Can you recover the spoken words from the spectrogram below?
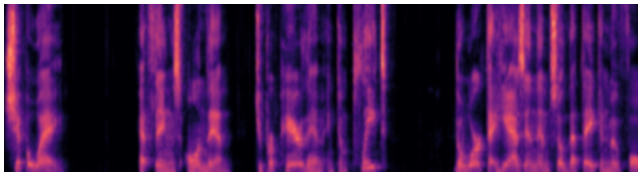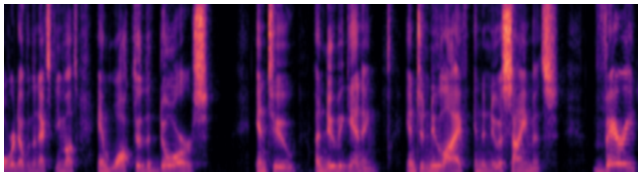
chip away at things on them to prepare them and complete the work that He has in them so that they can move forward over the next few months and walk through the doors into a new beginning, into new life, into new assignments. Very,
